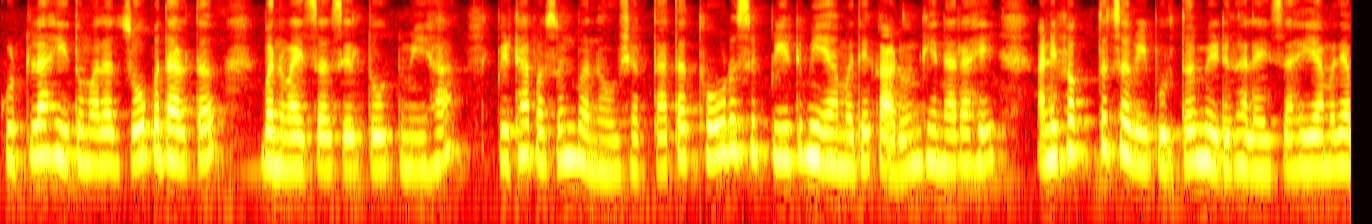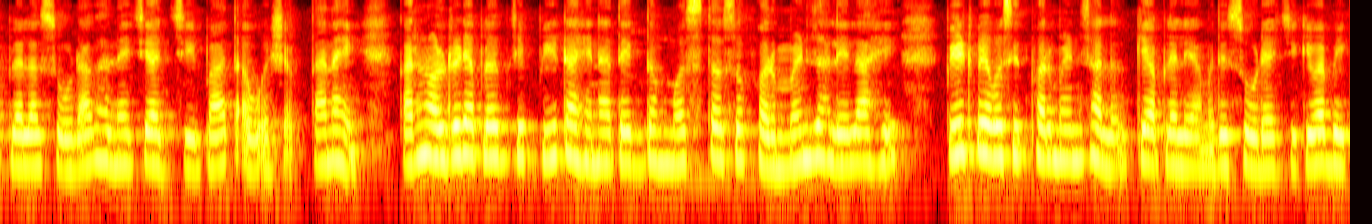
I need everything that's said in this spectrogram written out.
कुठलाही तुम्हाला जो पदार्थ बनवायचा असेल तो तुम्ही ह्या पिठापासून बनवू शकता. आता थोडंसं पीठ मी यामध्ये काढून घेणार आहे आणि फक्त चवीपुरतं मीठ घालायचं आहे. यामध्ये आपल्याला सोडा घालण्याची अजिबात आवश्यकता नाही. कारण ऑलरेडी आपलं जे पीठ आहे ना ते एकदम मस्त असं फर्मेंट झालेलं आहे. पीठ व्यवस्थित फर्मेंट झालं की आपल्याला यामध्ये सोड्याची किंवा बेक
